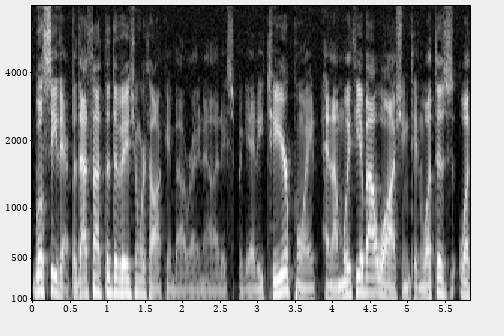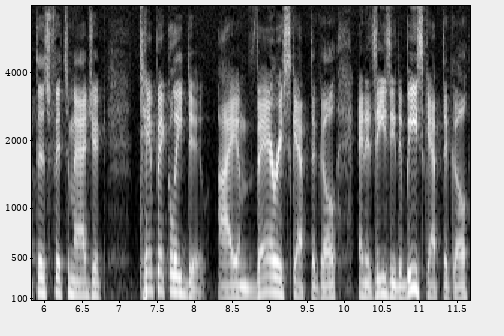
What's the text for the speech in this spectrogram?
we'll see there, but that's not the division we're talking about right now a spaghetti. To your point, and I'm with you about Washington. What does what does Fitzmagic typically do? I am very skeptical, and it's easy to be skeptical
